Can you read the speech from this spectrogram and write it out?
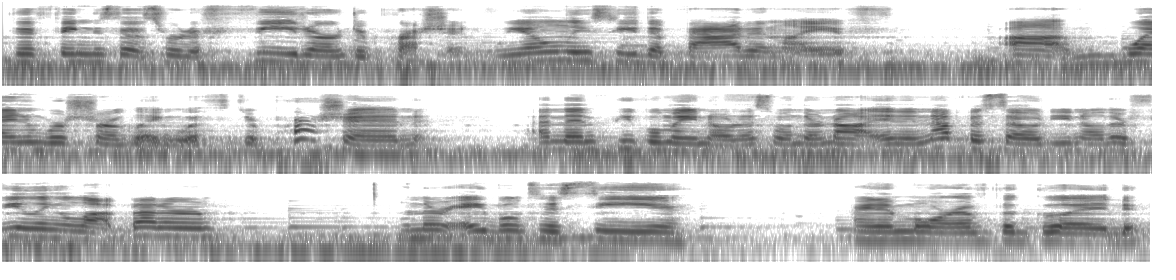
the things that sort of feed our depression. We only see the bad in life um, when we're struggling with depression. And then people may notice when they're not in an episode, you know, they're feeling a lot better and they're able to see kind of more of the good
